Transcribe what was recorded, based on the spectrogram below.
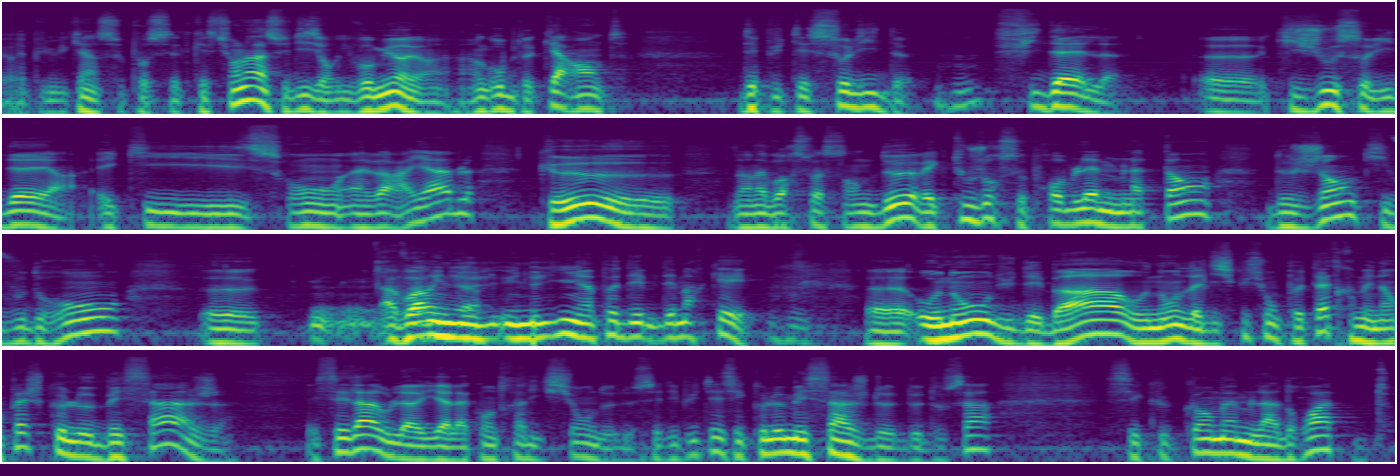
Républicains se posent cette question-là, se disent il vaut mieux un, groupe de 40 députés solides, mhm. fidèles, euh, qui jouent solidaires et qui seront invariables que euh, d'en avoir 62 avec toujours ce problème latent de gens qui voudront euh, avoir une, ligne un peu démarquée. Mhm. Au nom du débat, au nom de la discussion peut-être, mais n'empêche que le message, et c'est là où il y a la contradiction de, ces députés, c'est que le message de, tout ça, c'est que quand même la droite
